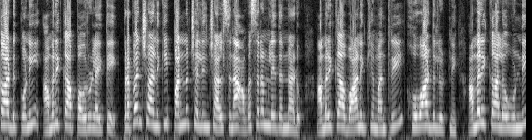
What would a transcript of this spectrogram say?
కార్డు కొని అమెరికా పౌరులైతే ప్రపంచానికి పన్ను చెల్లించాల్సిన అవసరం లేదన్నాడు. అమెరికా వాణిజ్య మంత్రి హోవార్డు లుట్నిక్ అమెరికాలో ఉండి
